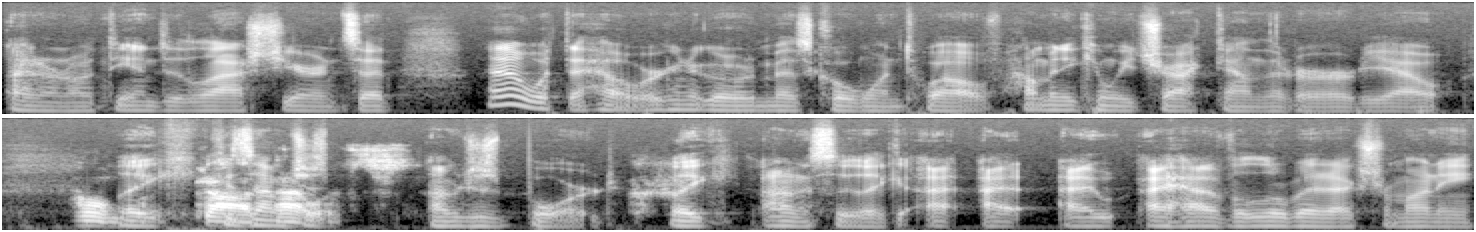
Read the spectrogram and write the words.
I don't know, at the end of the last year, and said, "Oh, what the hell? We're gonna go to Mezco 112. How many can we track down that are already out? oh Like, my 'cause god, I'm just- was I'm just bored. Like, honestly, like I, I, I, I have a little bit of extra money.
